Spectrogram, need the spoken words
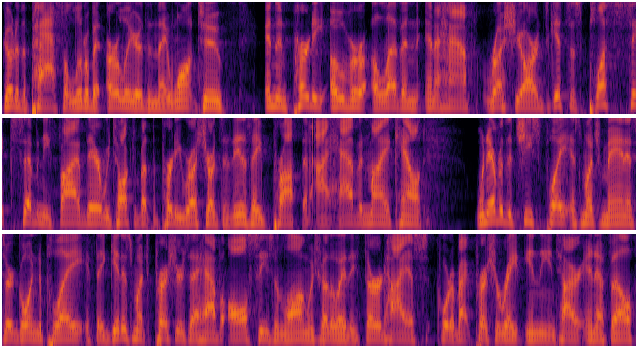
go to the pass a little bit earlier than they want to. And then Purdy over 11 and a half rush yards gets us plus 675 there. We talked about the Purdy rush yards. It is a prop that I have in my account whenever the Chiefs play as much man as they're going to play, if they get as much pressure as they have all season long, which, by the way, the third highest quarterback pressure rate in the entire NFL,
